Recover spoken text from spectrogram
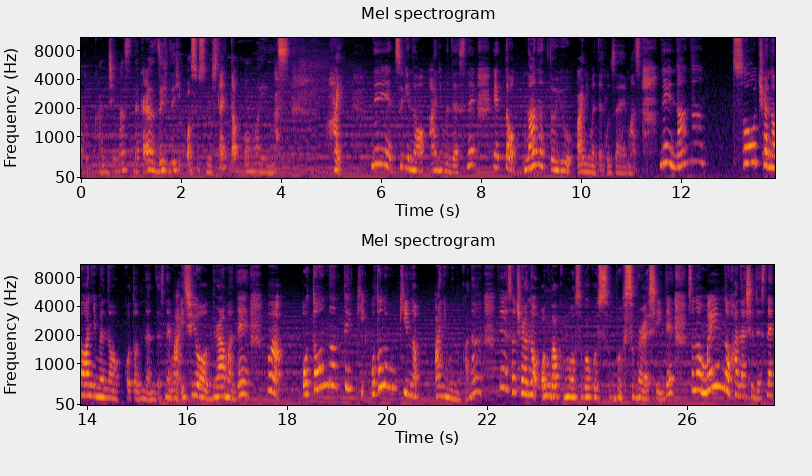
く感じます。だからぜひぜひおすすめしたいと思います。はい。で、次のアニメですね。えっと、7というアニメでございます。で、7、ソーチャのアニメのことなんですね。まあ一応ドラマで、まあ大人的、大人向きなアニメのかな？で、そちらの音楽もすごく素晴らしいで、そのメインの話ですね。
